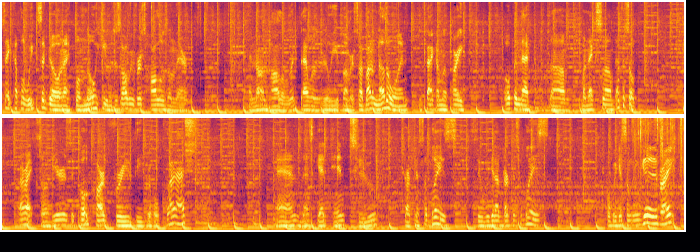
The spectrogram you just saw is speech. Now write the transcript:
say a couple of weeks ago, and I pulled no heat. It was just all reverse hollows on there and non-hollow. That was really a bummer. So I bought another one. In fact, I'm gonna probably open that um, my next um, episode. All right, so here's the code card for the Rebel Clash. And let's get into Darkness Ablaze. See what we get out of Darkness Ablaze. Hope we get something good, right?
